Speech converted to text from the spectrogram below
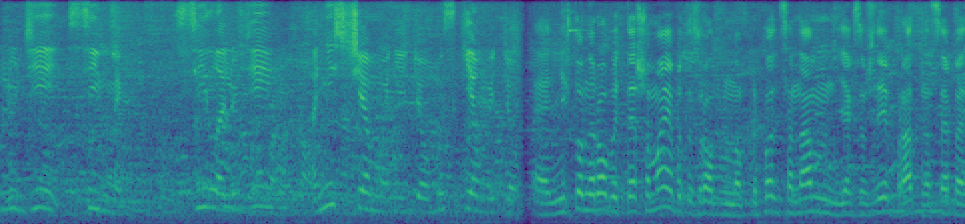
людей сильных. Сила людей, А ні з чим ми не йдемо, ми з ким йдемо. Е, Ніхто не робить те, що має бути зроблено. Приходиться нам, як завжди, брати на себе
